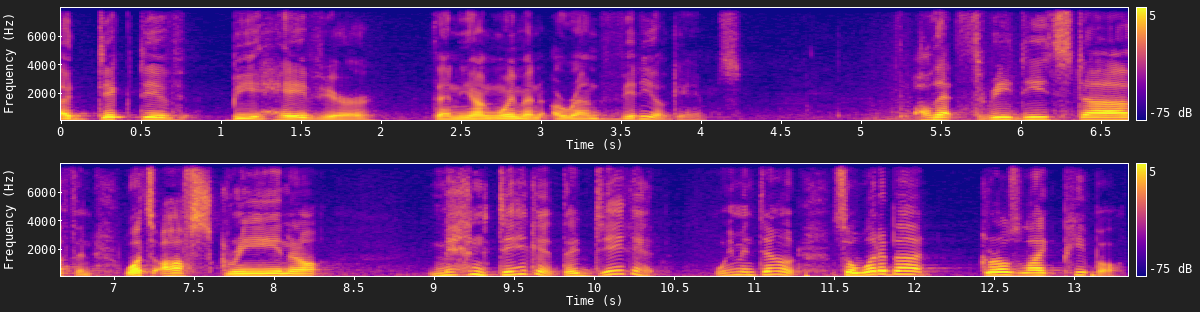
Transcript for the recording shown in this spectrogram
addictive behavior than young women around video games. All that 3D stuff and what's off screen and all. Men dig it, they dig it. Women don't. So, what about girls like people?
